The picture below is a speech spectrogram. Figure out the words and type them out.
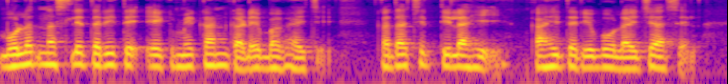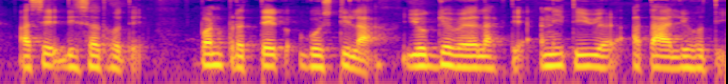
बोलत नसले तरी ते एकमेकांकडे बघायचे. कदाचित तिलाही काहीतरी बोलायचे असेल असे दिसत होते. पण प्रत्येक गोष्टीला योग्य वेळ लागते आणि ती वेळ आता आली होती.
